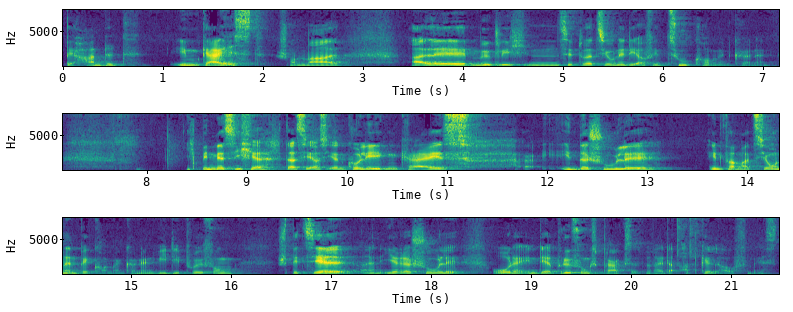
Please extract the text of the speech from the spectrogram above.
behandelt im Geist schon mal alle möglichen Situationen, die auf ihn zukommen können. Ich bin mir sicher, dass Sie aus Ihrem Kollegenkreis in der Schule Informationen bekommen können, wie die Prüfung speziell an Ihrer Schule oder in der Prüfungspraxis weiter abgelaufen ist.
